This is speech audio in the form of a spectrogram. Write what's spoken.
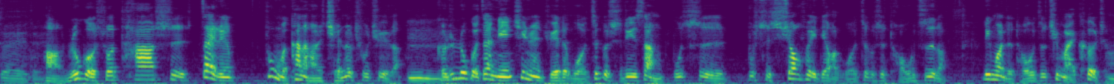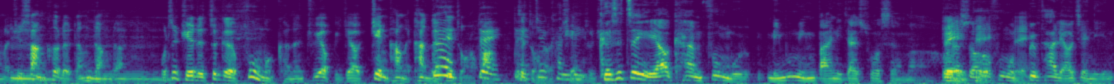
对对，啊，如果说他是在人父母看了好像钱都出去了，嗯。可是如果在年轻人觉得我这个实际上不是不是消费掉了，我这个是投资了，另外的投资去买课程了、去上课了等等的，我是觉得这个父母可能就要比较健康的看待这种的话这种的钱出去。可是这也要看父母明不明白你在说什么。对有的时候父母对。不太了解你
